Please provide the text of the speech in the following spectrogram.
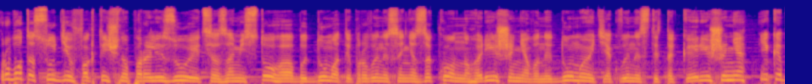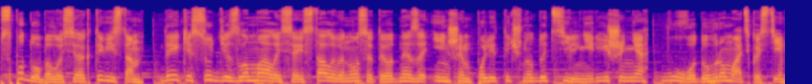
Робота суддів фактично паралізується. Замість того, аби думати про винесення законного рішення, вони думають, як винести таке рішення, яке б сподобалося активістам. Деякі судді зламалися і стали виносити одне за іншим політично доцільні рішення в угоду громадськості.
